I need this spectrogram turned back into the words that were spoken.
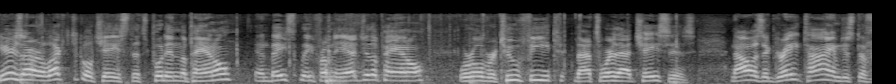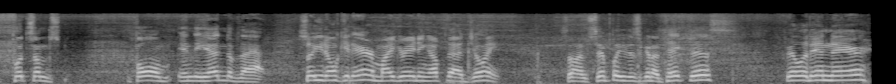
Here's our electrical chase that's put in the panel. And basically from the edge of the panel we're over two feet that's where that chase is. Now is a great time just to put some foam in the end of that so you don't get air migrating up that joint. So I'm simply just going to take this fill it in there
